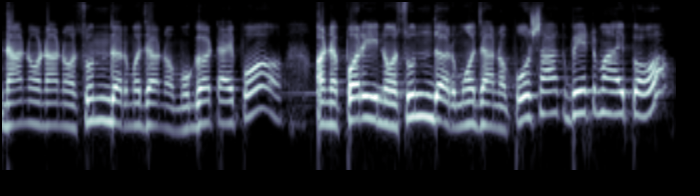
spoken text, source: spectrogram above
નાનો નાનો, સુંદર મજાનો મુગટ આપ્યો અને પરીનો સુંદર મોજાનો પોશાક ભેટમાં આપ્યો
